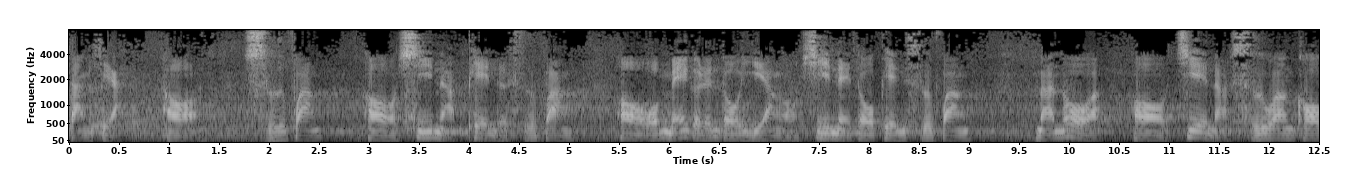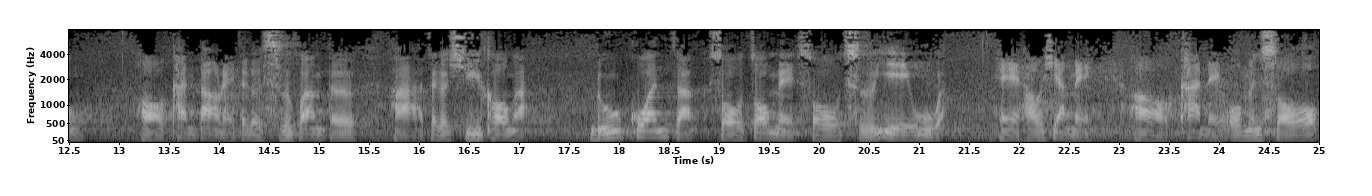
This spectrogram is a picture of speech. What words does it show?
上下，哦，十方，哦，心啊，遍的十方，哦，我们每个人都一样哦，心呢都遍十方，然后啊，哦，见啊，十方空。哦，看到了这个十方的啊，这个虚空啊，如观长手中呢手持业物啊，哎，好像呢，哦，看呢我们手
